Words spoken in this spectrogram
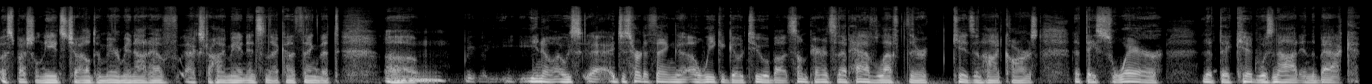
a special needs child who may or may not have extra high maintenance and that kind of thing. That, uh, you know, I was I just heard a thing a week ago too about some parents that have left their kids in hot cars that they swear that the kid was not in the back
